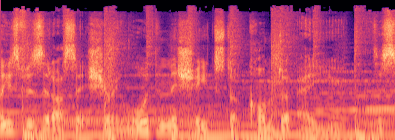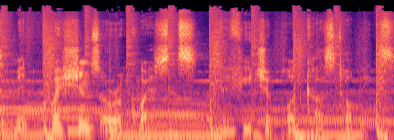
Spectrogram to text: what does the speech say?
Please visit us at sharingmorethanthesheets.com.au to submit questions or requests for future podcast topics.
